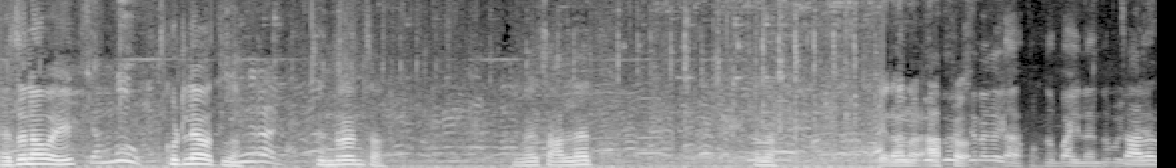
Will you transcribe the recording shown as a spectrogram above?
याचं नाव आहे? शंभू. कुठल्या होतला इंद्रन चंद्रांचा चालल्यात. चला. चालत.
